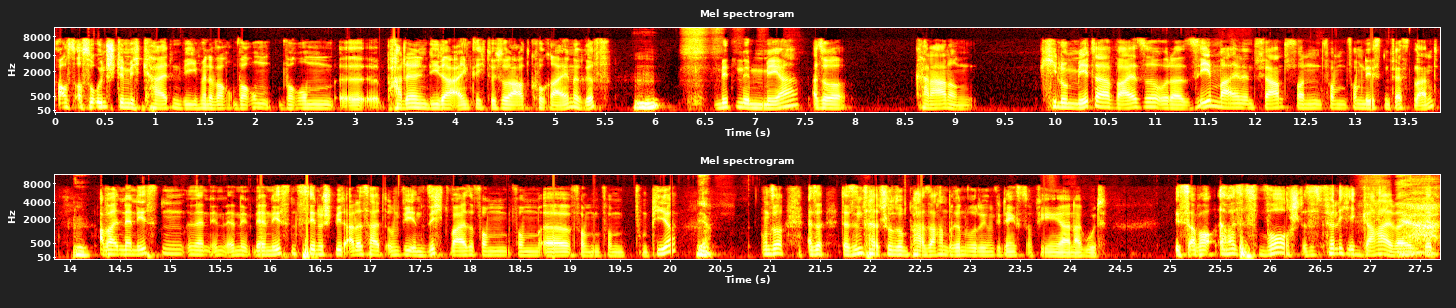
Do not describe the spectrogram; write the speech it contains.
Auch, auch so Unstimmigkeiten wie, ich meine, warum, warum, warum äh, paddeln die da eigentlich durch so eine Art Korallenriff? Mhm. Mitten im Meer? Also, keine Ahnung, kilometerweise oder Seemeilen entfernt von, vom, vom nächsten Festland. Mhm. Aber in der nächsten, in der, in der, nächsten Szene spielt alles halt irgendwie in Sichtweise vom, vom, äh, vom, vom, vom Pier. Ja. Und so. Also da sind halt schon so ein paar Sachen drin, wo du irgendwie denkst, okay, ja, na gut. Ist aber, aber es ist wurscht, es ist völlig egal, weil ja.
